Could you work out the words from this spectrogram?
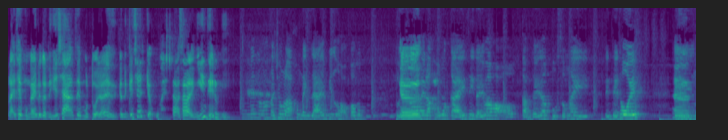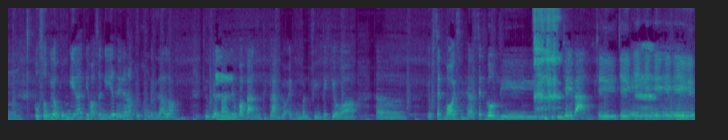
Lại thêm một ngày nữa gần đến nghĩa trang thêm một tuổi nữa để gần đến cái chết kiểu "Ui, sao sao lại nghĩ như thế được nhỉ? Không biết nữa. Nói chung là không đánh giá. Ví dụ họ có một tuổi Ừ. thơ hay là có một cái gì đấy mà họ cảm thấy là cuộc sống này đến thế thôi ấy thì Ừ. cuộc sống kiểu vô nghĩa thì họ sẽ nghĩ như thế nên là cũng không đánh giá lắm trừ việc là Ừ. nếu mà bạn thích làm kiểu anh hùng bàn phím thích kiểu uh, kiểu set boy là set girl thì chê bạn chê chê ê ê ê ê ê.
